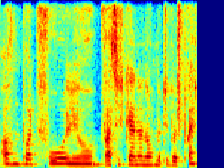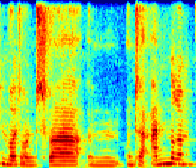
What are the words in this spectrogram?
auf dem Portfolio, was ich gerne noch mit dir besprechen wollte. Und zwar ähm, unter anderem,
